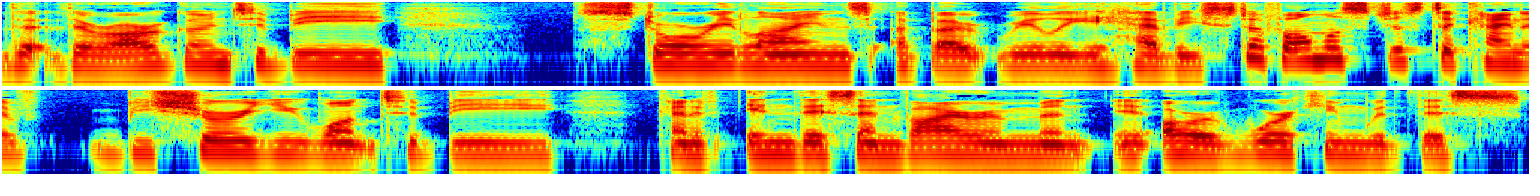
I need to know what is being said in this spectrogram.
that there are going to be storylines about really heavy stuff, almost just to kind of be sure you want to be kind of in this environment or working with this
